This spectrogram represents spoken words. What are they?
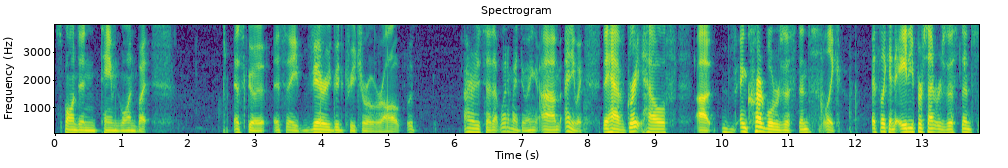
spawned in tamed one, but it's good. It's a very good creature overall. I already said that. What am I doing? Um, anyway, they have great health, uh, incredible resistance. Like, it's like an 80% resistance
